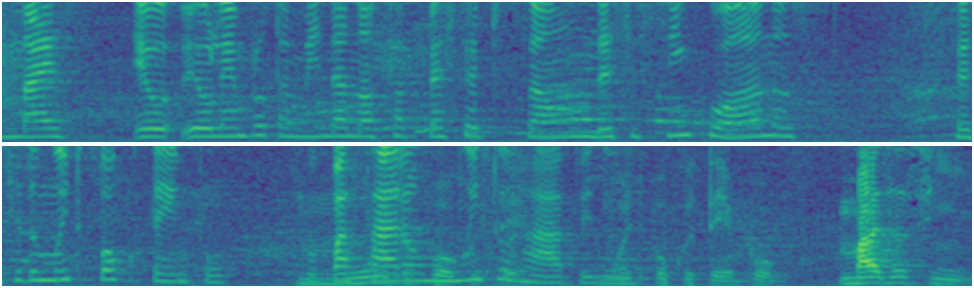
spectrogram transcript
Mas eu, eu lembro também da nossa percepção desses cinco anos ter sido muito pouco tempo. Muito passaram muito tempo, rápido. Muito pouco tempo. Mas assim,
